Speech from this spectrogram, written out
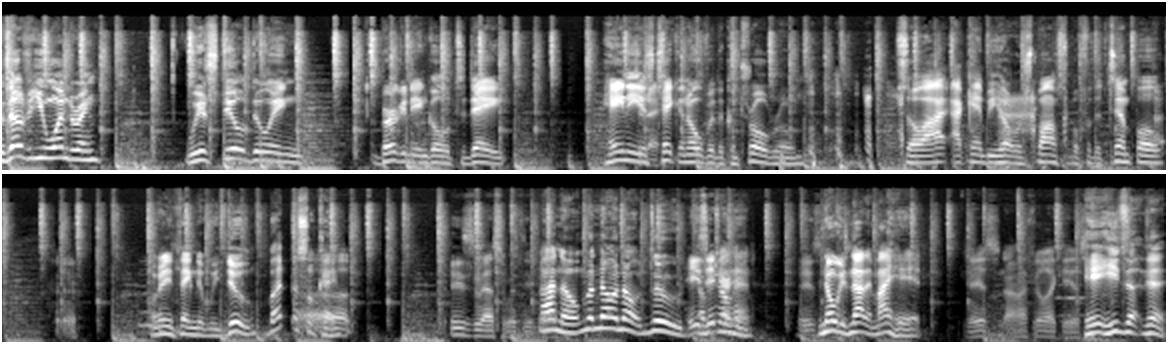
For those of you wondering, we're still doing Burgundy and Gold today. Haney Today. is taking over the control room, so I, I can't be held responsible for the tempo or anything that we do, but that's okay. Uh, he's messing with you. Man. I know, but no, no, dude. He's I'm in your head. He's- no, he's not in my head. Yes, no, I feel like he is. He, he's a,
